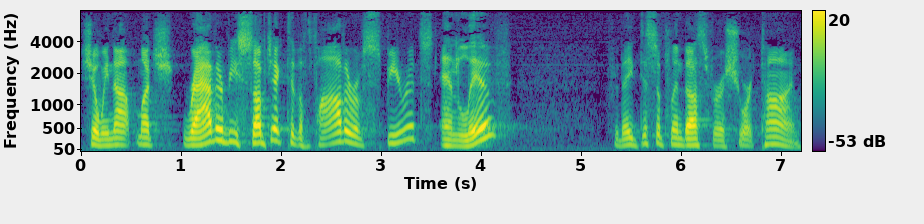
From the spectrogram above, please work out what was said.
Shall we not much rather be subject to the Father of spirits and live? For they disciplined us for a short time,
